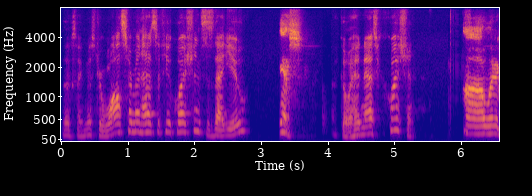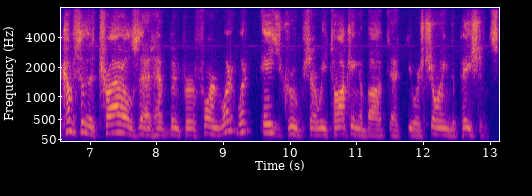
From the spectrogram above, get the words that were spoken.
Looks like Mr. Wasserman has a few questions. Is that you? Yes. Go ahead and ask your question. Uh, when it comes to the trials that have been performed, what, what age groups are we talking about that you are showing the patients?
